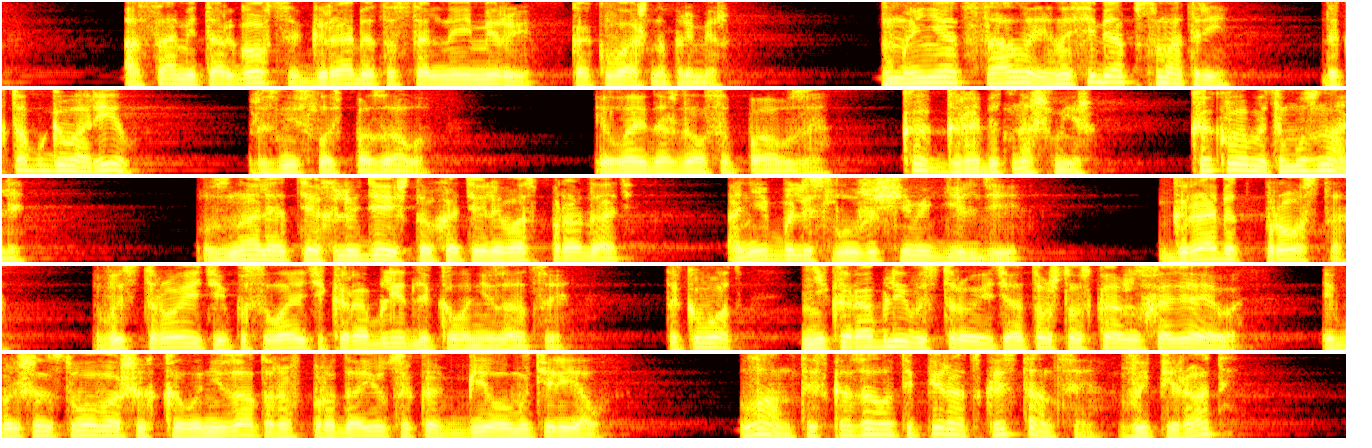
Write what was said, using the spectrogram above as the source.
а сами торговцы грабят остальные миры, как ваш, например. «Мы не отсталые, на себя посмотри. Да кто бы говорил?» Разнеслось по залу. Илай дождался паузы. «Как грабят наш мир? Как вы об этом узнали?» «Узнали от тех людей, что хотели вас продать. Они были служащими гильдии. Грабят просто. Вы строите и посылаете корабли для колонизации. Так вот, не корабли вы строите, а то, что скажут хозяева. И большинство ваших колонизаторов продаются как биоматериал. «Лан, ты сказал, это пиратская станция. Вы пираты?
